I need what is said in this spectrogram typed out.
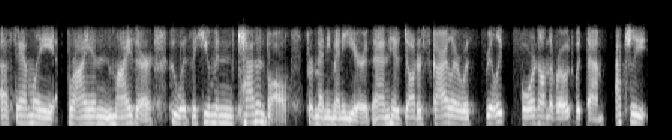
a family, Brian Miser, who was the human cannonball for many, many years, and his daughter Skylar was really born on the road with them. Actually,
